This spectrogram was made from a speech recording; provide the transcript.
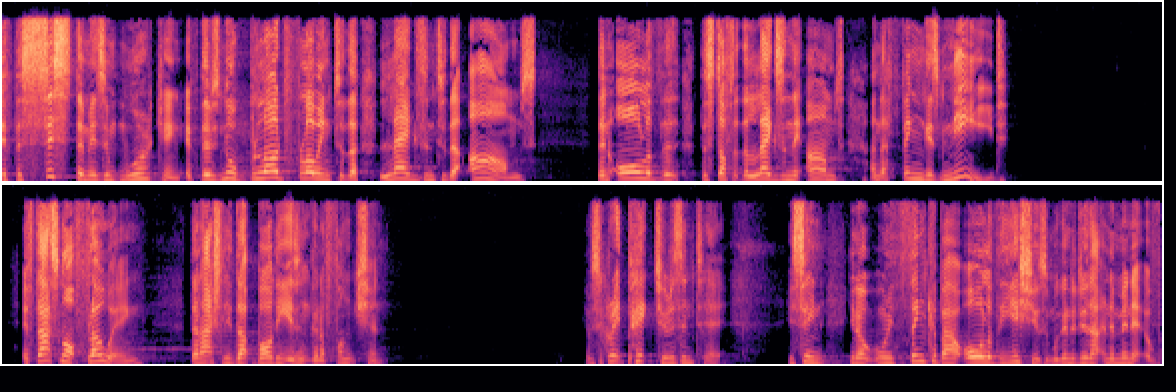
if the system isn't working, if there's no blood flowing to the legs and to the arms, then all of the, the stuff that the legs and the arms and the fingers need, if that's not flowing, then actually that body isn't going to function. It was a great picture, isn't it? He's saying, you know, when we think about all of the issues, and we're going to do that in a minute, of,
